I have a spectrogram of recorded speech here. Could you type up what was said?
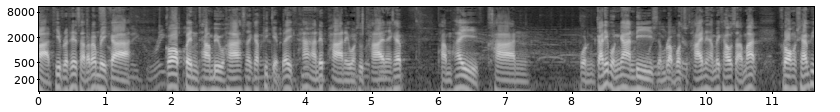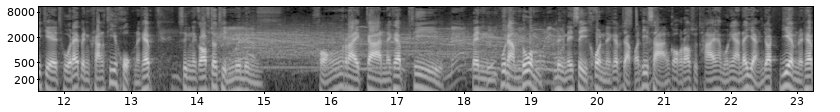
บาทที่ประเทศสหรัฐอเมริกา ก็เป็นทางบิลฮาสนะครับที่เก็บได้อีก 5 อันเดอร์พาร์ในวันสุดท้ายนะครับทำให้คาน ผลการที่ผลงานดีสำหรับวันสุดท้ายเนี่ยทำให้เขาสามารถครองแชมป์ PGA ทัวร์ได้เป็นครั้งที่ 6 นะครับ ซึ่งนักกอล์ฟเจ้าถิ่นมือหนึ่งของรายการนะครับที่เป็นผู้นำร่วม 1 ใน 4 คนนะครับจากวันที่ 3 ก็ออกรอบสุดท้ายทำผลงานได้อย่างยอดเยี่ยมนะครับ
